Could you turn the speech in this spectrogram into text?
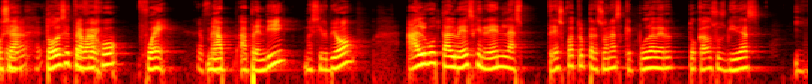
O sea, Ya, todo ese trabajo fue. Me ap- aprendí, me sirvió. Algo tal vez generé en las tres, cuatro personas que pude haber tocado sus vidas y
